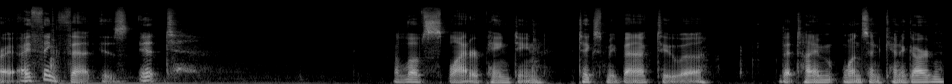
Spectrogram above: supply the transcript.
right, I think that is it. I love splatter painting. It takes me back to uh, that time once in kindergarten.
